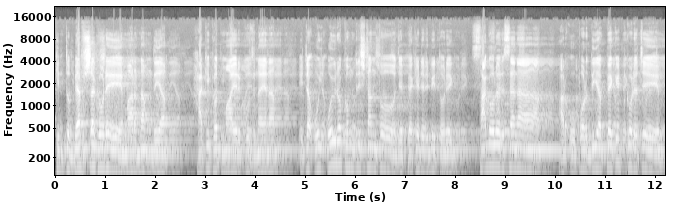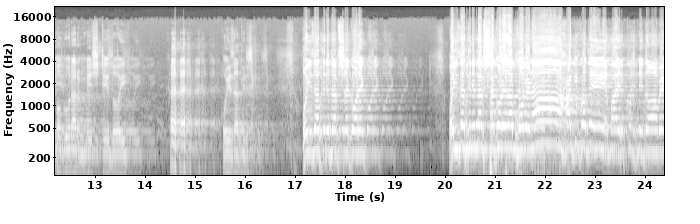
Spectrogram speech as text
কিন্তু ব্যবসা করে মার নাম দেয়া, হাকিকত মায়ের খোঁজ নেয় না। এটা ওই ওই রকম দৃষ্টান্ত যে প্যাকেটের ভিতরে ছাগলের সেনা আর উপর দিয়া প্যাকেট করেছে বগুড়ার মিষ্টি দই। ওই জাতির ওই জাতির ব্যবসা করে। ওই জাতির ব্যবসা করে লাভ হবে না, হাকিকতে মায়ের খোঁজ নিতে হবে।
